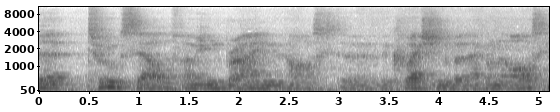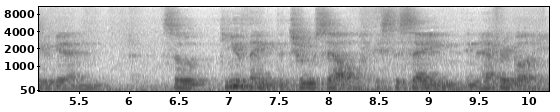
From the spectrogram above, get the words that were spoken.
the true self. I mean, Brian asked uh, the question, but I'm going to ask you again. So, do you think the true self is the same in everybody?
